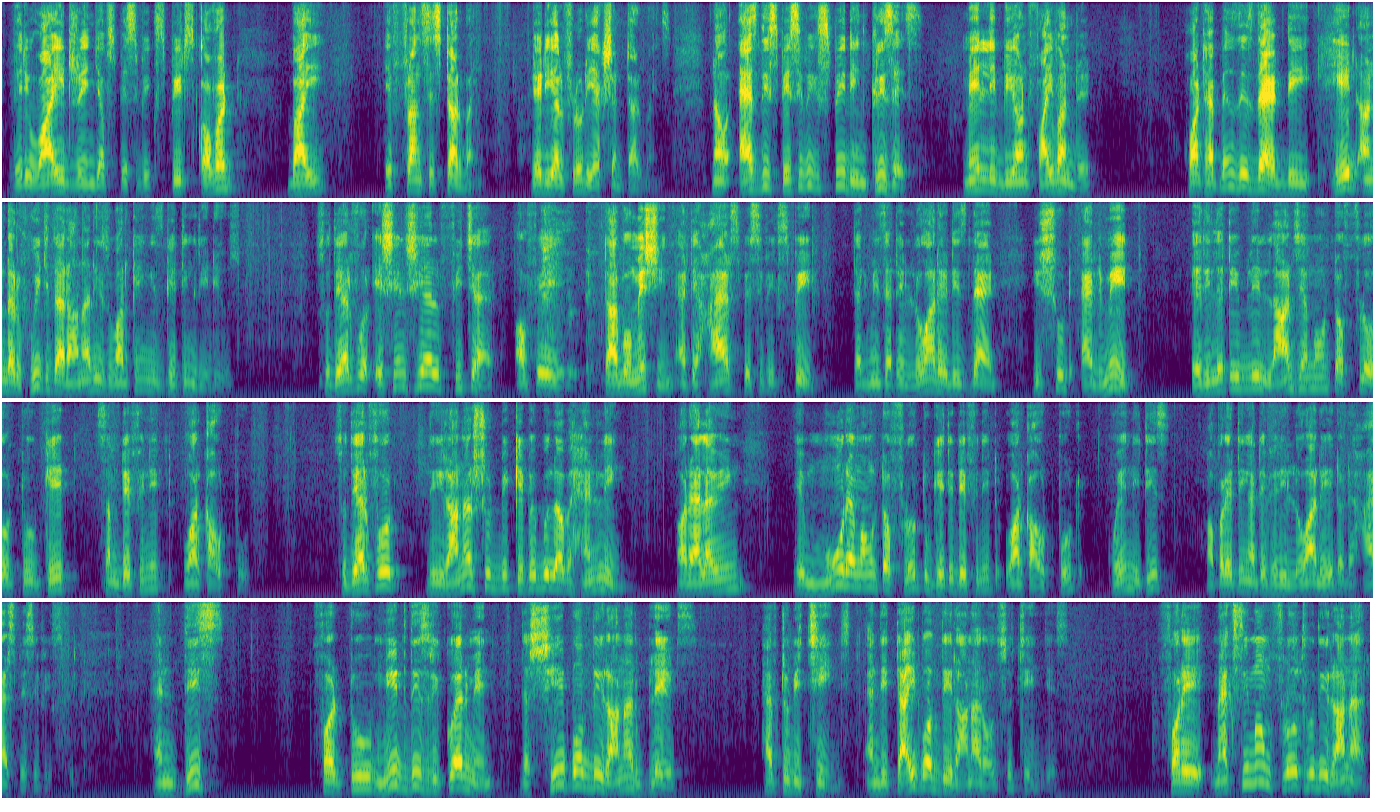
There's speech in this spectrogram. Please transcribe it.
Very wide range of specific speeds covered by a Francis turbine radial flow reaction turbines. Now, as the specific speed increases mainly beyond 500, what happens is that the head under which the runner is working is getting reduced. So, therefore, essential feature of a turbo machine at a higher specific speed that means at a lower head is that it should admit a relatively large amount of flow to get some definite work output. So, therefore, the runner should be capable of handling or allowing a more amount of flow to get a definite work output when it is operating at a very lower rate or a higher specific speed. And this for to meet this requirement the shape of the runner blades have to be changed and the type of the runner also changes. For a maximum flow through the runner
